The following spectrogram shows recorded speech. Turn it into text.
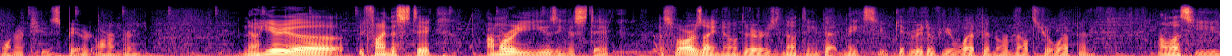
one or two spared armor now here uh, you find a stick I'm already using a stick as far as I know, there is nothing that makes you get rid of your weapon or melts your weapon unless you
